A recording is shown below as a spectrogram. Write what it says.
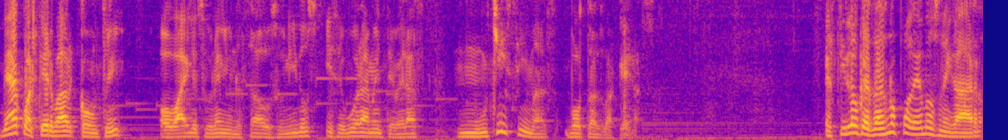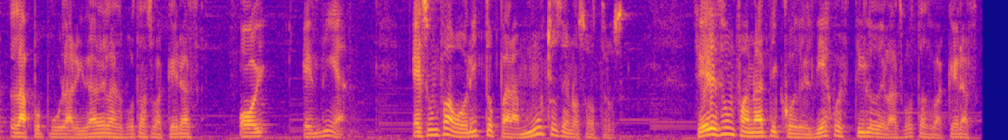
Ve a cualquier bar country o baile sureño en Estados Unidos y seguramente verás muchísimas botas vaqueras. Estilócratas, no podemos negar la popularidad de las botas vaqueras hoy en día. Es un favorito para muchos de nosotros. Si eres un fanático del viejo estilo de las botas vaqueras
